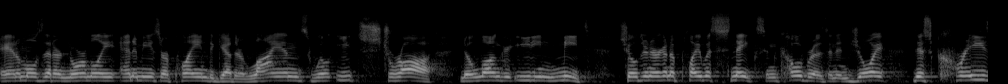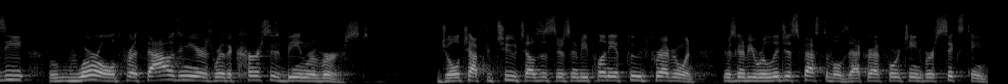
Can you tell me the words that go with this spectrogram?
Animals that are normally enemies are playing together. Lions will eat straw, no longer eating meat. Children are going to play with snakes and cobras and enjoy this crazy world for a thousand years where the curse is being reversed. Joel chapter 2 tells us there's going to be plenty of food for everyone. There's going to be religious festivals, Zechariah 14, verse 16.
